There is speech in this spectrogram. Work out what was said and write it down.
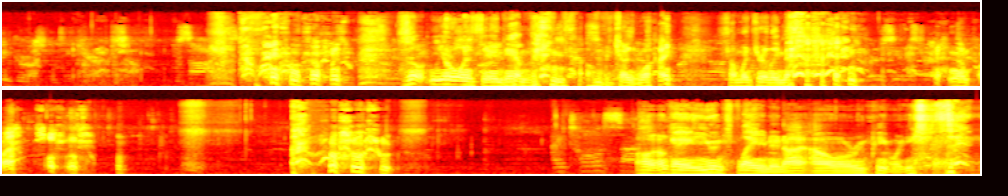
big girl. She can take care of herself. Besides, So you don't want to say a damn thing now because why? Someone's really mad. courtesy of Mr. Adams. I told Sasha. Oh, okay. You explain it. I I will repeat what you said.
